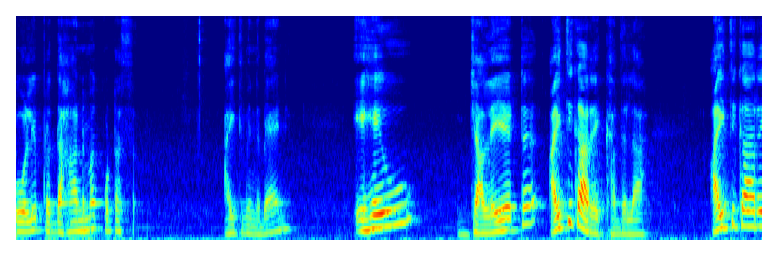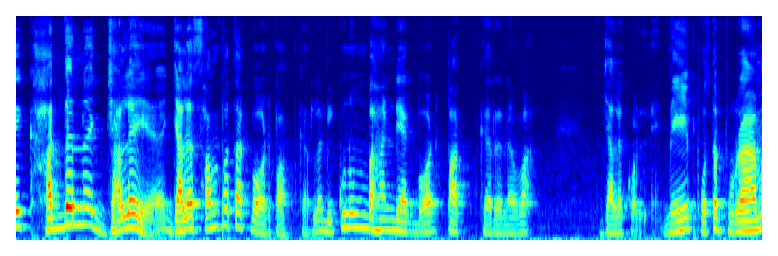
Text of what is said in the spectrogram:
ගෝලයේ ප්‍රධානම කොටස අයිති වෙන්න බෑනේ. එහෙව් ජලයට අයිතිකාරයෙක් හදලා අයිතිකාරයෙක් හදන ජලය ජල සම්පතක් බවට පත් කරලා විකුණුම් භාණ්ඩයක් බවට පත් කරනවා ජලකොල්ලේ. මේ පොත පුරාම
